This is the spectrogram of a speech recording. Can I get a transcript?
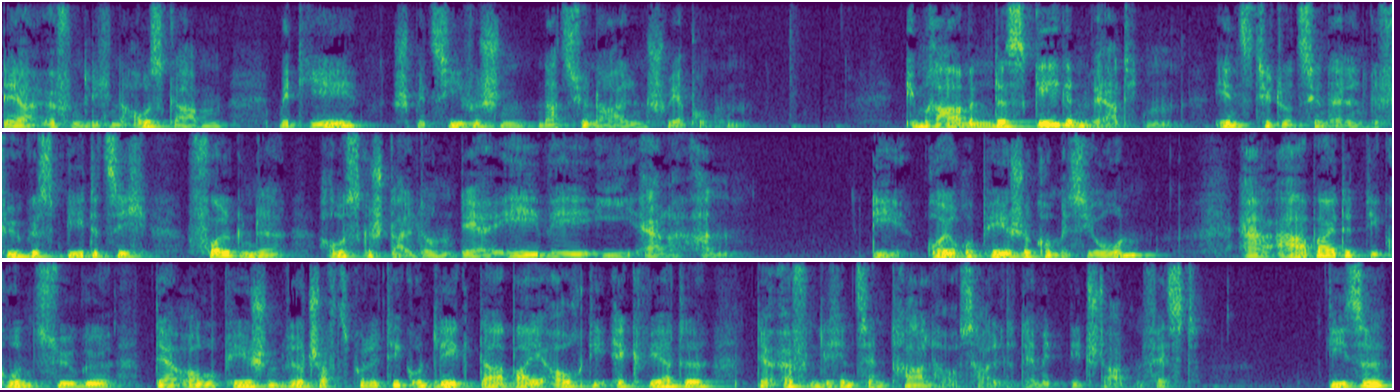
der öffentlichen Ausgaben mit je spezifischen nationalen Schwerpunkten. Im Rahmen des gegenwärtigen institutionellen Gefüges bietet sich folgende Ausgestaltung der EWIR an. Die Europäische Kommission erarbeitet die Grundzüge der europäischen Wirtschaftspolitik und legt dabei auch die Eckwerte der öffentlichen Zentralhaushalte der Mitgliedstaaten fest. Diese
